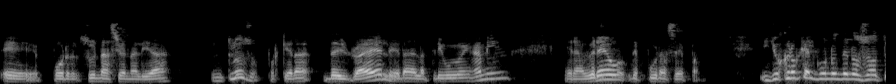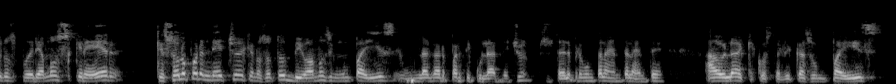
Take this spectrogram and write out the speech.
eh, por su nacionalidad, incluso, porque era de Israel, era de la tribu de Benjamín, era hebreo de pura cepa. Y yo creo que algunos de nosotros podríamos creer que solo por el hecho de que nosotros vivamos en un país, en un lugar particular, de hecho, si usted le pregunta a la gente, la gente habla de que Costa Rica es un país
